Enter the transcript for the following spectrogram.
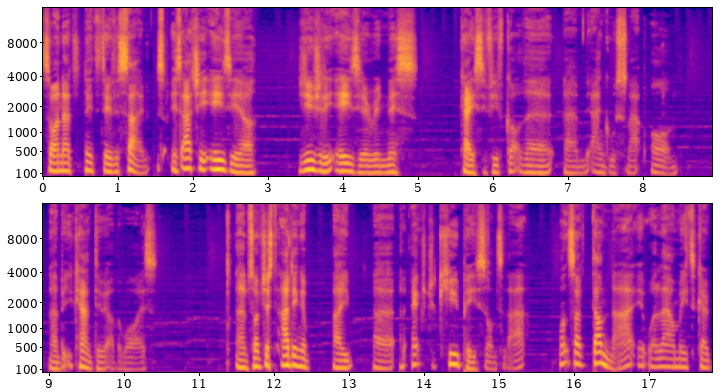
So I need to do the same. It's actually easier, usually easier in this case if you've got the, um, the angle snap on, um, but you can do it otherwise. Um, so I'm just adding a, a uh, an extra queue piece onto that. Once I've done that, it will allow me to go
